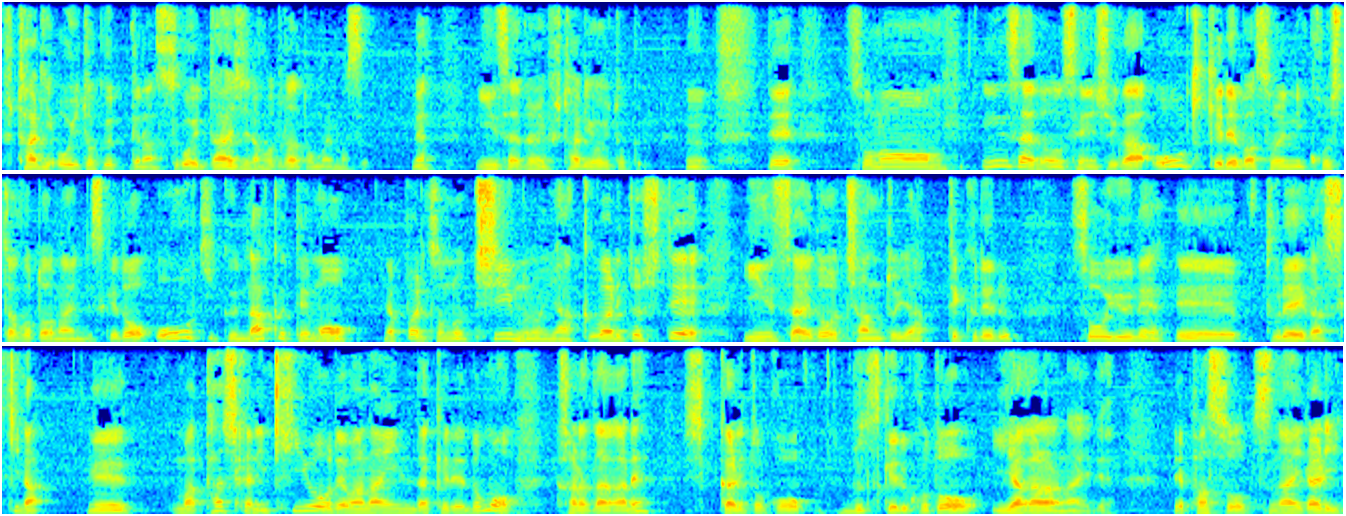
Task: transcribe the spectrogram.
2人置いとくっていうのはすごい大事なことだと思います。ね、インサイドに2人置いとく、うん、でそのインサイドの選手が大きければそれに越したことはないんですけど大きくなくてもやっぱりそのチームの役割としてインサイドをちゃんとやってくれる。そういうね、えー、プレーが好きな、えーまあ、確かに器用ではないんだけれども体がねしっかりとこうぶつけることを嫌がらないででパスをつないだり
